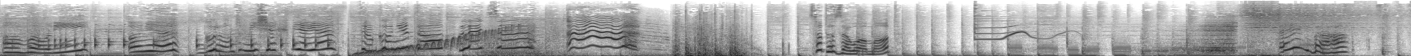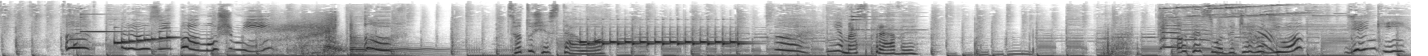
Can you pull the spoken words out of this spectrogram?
Powoli. O nie, grunt mi się chwieje. Tylko nie to. Lecę! A! Co to za łomot? Ewa! Rosie, pomóż mi! O, Co tu się stało? Nie ma sprawy. O te słodycze chodziło? Dzięki!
